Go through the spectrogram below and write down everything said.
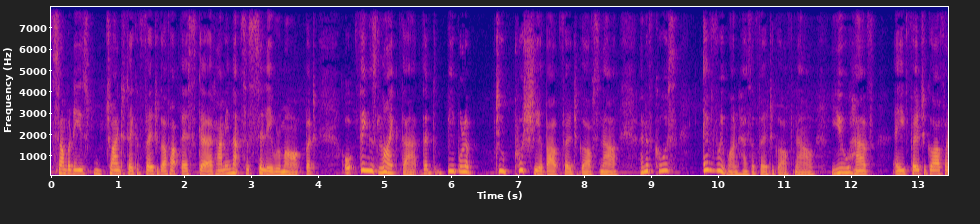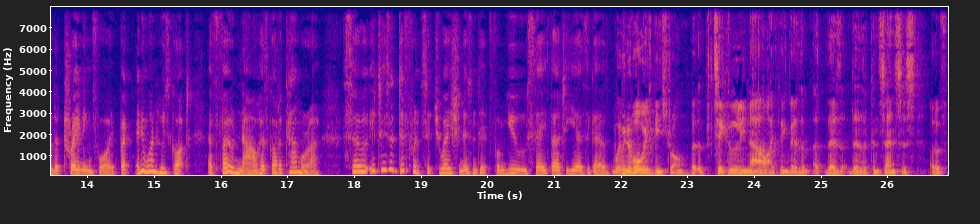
somebody's trying to take a photograph up their skirt. I mean, that's a silly remark, but or things like that, that people are too pushy about photographs now. And of course, everyone has a photograph now. You have a photograph and a training for it, but anyone who's got a phone now has got a camera. So it is a different situation, isn't it, from you, say, 30 years ago? Women have always been strong, but particularly now, I think there's a, there's, there's a consensus of,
